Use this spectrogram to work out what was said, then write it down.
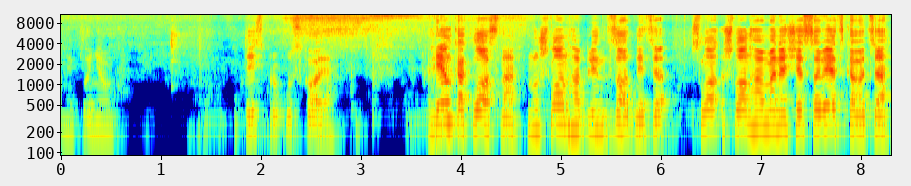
Не поняв. Десь пропускає. Грілка класна, ну шланга, блін, задниця. Шла- Шланга в мене ще совєтська оця.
